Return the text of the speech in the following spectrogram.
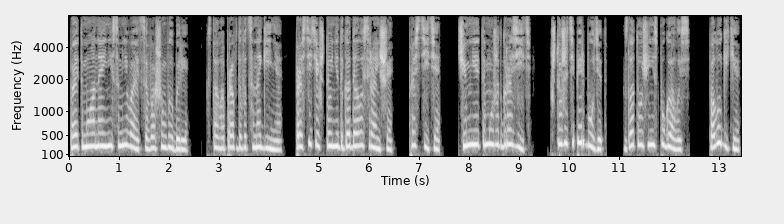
поэтому она и не сомневается в вашем выборе. Стала оправдываться Нагиня. Простите, что не догадалась раньше. Простите. Чем мне это может грозить? Что же теперь будет? Злата очень испугалась. По логике,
